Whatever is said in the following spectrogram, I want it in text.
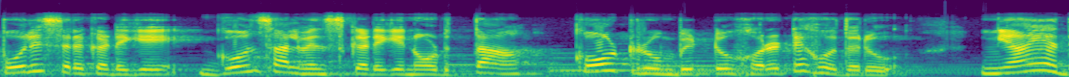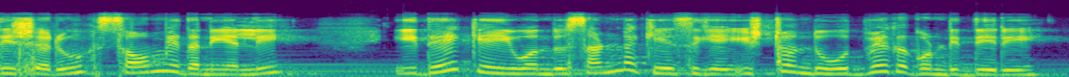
ಪೊಲೀಸರ ಕಡೆಗೆ, ಗೋನ್ಸಾಲ್ವೆನ್ಸ್ ಕಡೆಗೆ ನೋಡುತ್ತಾ ಕೋರ್ಟ್ ರೂಮ್ ಬಿಟ್ಟು ಹೊರಟೆ ಹೋದರು. ನ್ಯಾಯಾಧೀಶರು ಸೌಮ್ಯದನಿಯಲ್ಲಿ ಇದೇಕೆ ಈ ಒಂದು ಸಣ್ಣ ಕೇಸಿಗೆ ಇಷ್ಟೊಂದು ಉದ್ವೇಗಗೊಂಡಿದ್ದೀರಿ?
